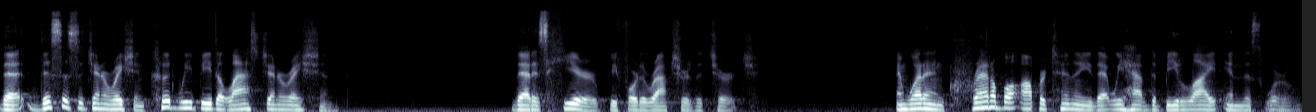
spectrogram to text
that this is a generation. Could we be the last generation that is here before the rapture of the church. And what an incredible opportunity that we have to be light in this world.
